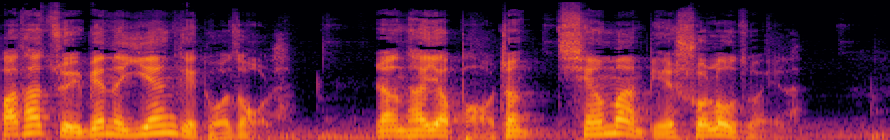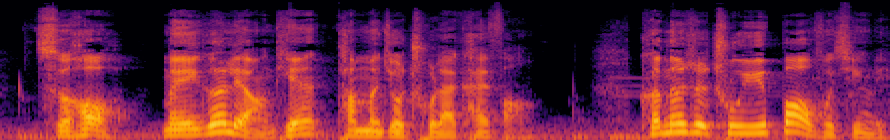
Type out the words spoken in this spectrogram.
把他嘴边的烟给夺走了，让他要保证千万别说漏嘴了。此后每隔两天，他们就出来开房。可能是出于报复心理，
